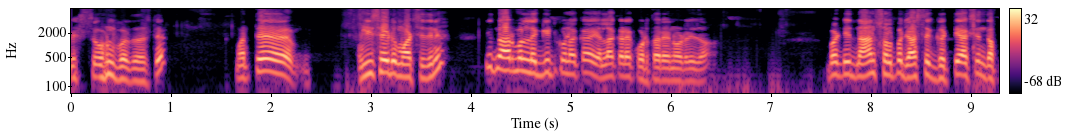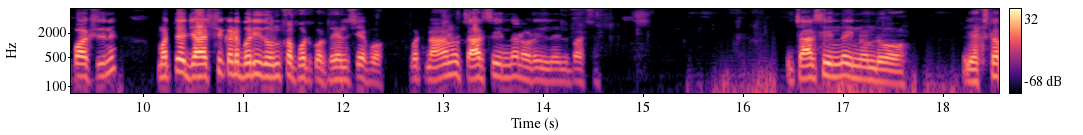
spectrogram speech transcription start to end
ಬೆಸ್ಟ್ ಸೌಂಡ್ ಬರ್ತದೆ ಅಷ್ಟೇ. ಮತ್ತು ಈ ಸೈಡು ಮಾಡಿಸಿದ್ದೀನಿ ಇದು ನಾರ್ಮಲ್ ಲೆಗ್ ಇಟ್ಕೊಳಕ್ಕೆ ಎಲ್ಲ ಕಡೆ ಕೊಡ್ತಾರೆ ನೋಡ್ರಿ ಇದು. ಬಟ್ ಇದು ನಾನು ಸ್ವಲ್ಪ ಜಾಸ್ತಿ ಗಟ್ಟಿ ಹಾಕ್ಸಿದ್ದೀನಿ ದಪ್ಪ ಹಾಕ್ಸಿದ್ದೀನಿ ಮತ್ತೆ ಜಾಸ್ತಿ ಕಡೆ ಬರೀ ಇದೊಂದು ಸಪೋರ್ಟ್ ಕೊಡ್ತಾರೆ ಎಲ್ ಶೇಪ್ ಬಟ್ ನಾನು ಚಾರ್ಸಿಯಿಂದ ನೋಡಿ ಇಲ್ಲಿ ಬಾರ್ಸಿ. ಚಾರ್ಸಿಯಿಂದ ಇನ್ನೊಂದು ಎಕ್ಸ್ಟ್ರಾ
